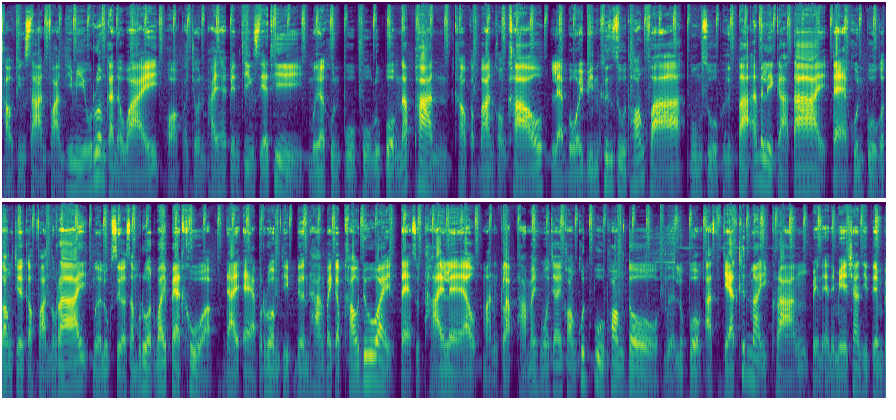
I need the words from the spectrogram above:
เขาจึงสารฝันที่มีร่วมกันเอาไว้ ออกผจญภัยให้เป็นจริงเสียทีเมื่อคุณปู่ผูกลูกโป่งนับพันเข้ากับบ้านของเขา และโบยบินขึ้นสู่ท้องฟ้า มุ่งสู่พื้นป่าอเมริกาใต้ แต่คุณปู่ก็ต้องเจอกับฝันร้าย เมื่อลูกเสือสำรวจวัย8ขวบ ได้แอบร่วมทริปเดินทางไปกับเขาด้วย แต่สุดท้ายแล้วมันกลับทำให้หัวใจของคุณปู่พองโต เหมือนลูกโป่งอัดแก๊สขึ้นมาอีกครั้ง เป็นแอนิเมชันที่เต็มไป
